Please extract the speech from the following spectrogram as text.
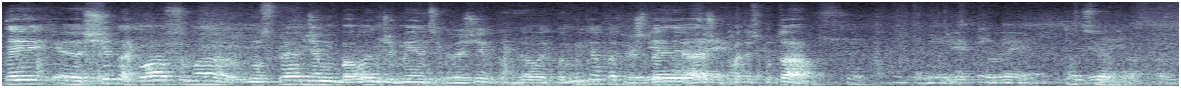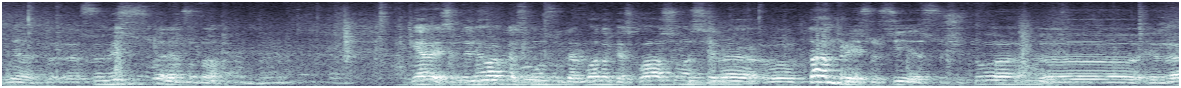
Tai e, šitą klausimą nusprendžiam balandžio mėnesį gražinti atgal į komitetą, prieš tai, aišku, padiskutavus. Su visi sutarėm su tuo. Gerai, 17 mūsų darbotokės klausimas yra e, tampriai susijęs su šituo, e, yra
